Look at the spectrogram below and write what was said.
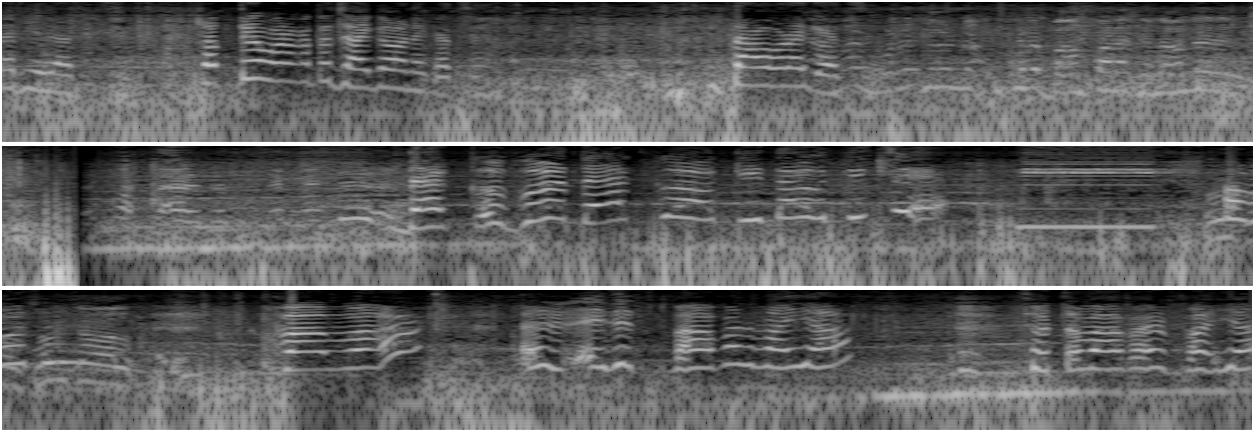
দাঁড়িয়ে যাচ্ছি সব থেকে বড় কথা জায়গা অনেক আছে। তা ওরা গেছে। দেখো গো দেখো কি ছবি চল বাবা এই যে বাবার ভাইয়া ছোট বাবার ভাইয়া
